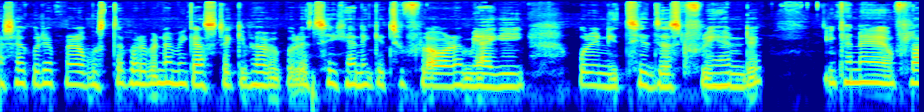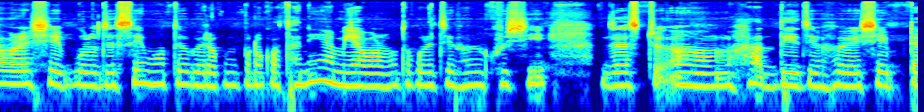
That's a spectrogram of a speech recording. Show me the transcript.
আশা করি আপনারা বুঝতে পারবেন আমি কাজটা কীভাবে করেছি। এখানে কিছু ফ্লাওয়ার আমি আগেই করে নিচ্ছি জাস্ট ফ্রি হ্যান্ডে এখানে ফ্লাওয়ারের শেপগুলো যে সেম হতে হবে এরকম কোনো কথা নেই। আমি আমার মতো করে যেভাবে খুশি জাস্ট হাত দিয়ে যেভাবে শেপটা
